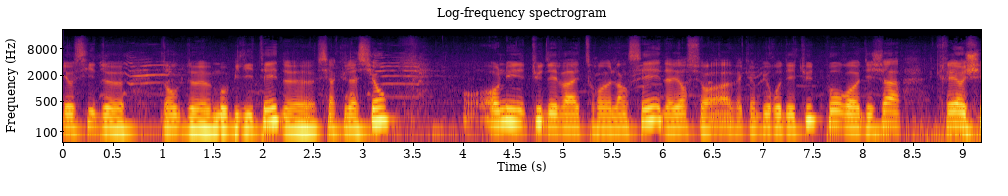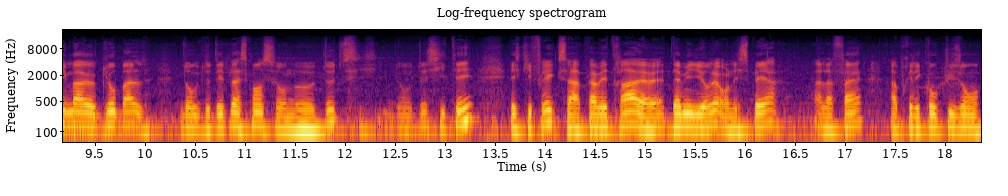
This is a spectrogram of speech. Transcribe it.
et aussi de, donc de mobilité, de circulation. On une étude va être lancée d'ailleurs avec un bureau d'études pour euh, déjà créer un schéma global donc de déplacement sur nos deux, nos deux cités et ce qui ferait que ça permettra euh, d'améliorer, on l'espère, à la fin, après les conclusions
